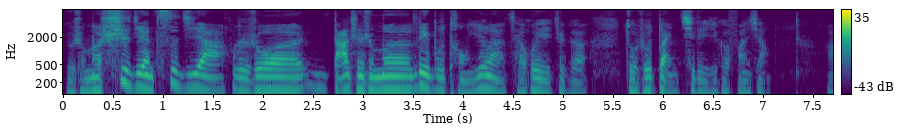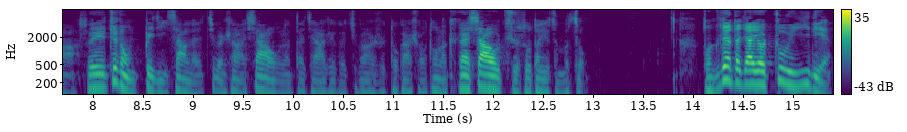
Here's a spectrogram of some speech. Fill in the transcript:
有什么事件刺激啊，或者说达成什么内部统一了，才会这个走出短期的一个方向啊。所以这种背景下呢，基本上下午呢，大家这个基本上是多看少动了，看看下午指数到底怎么走。总之呢，大家要注意一点，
